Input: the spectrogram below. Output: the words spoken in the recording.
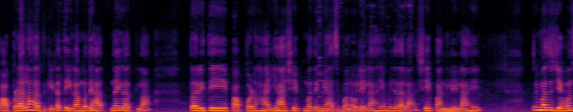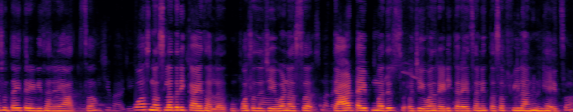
पापडाला हात गेला तेलामध्ये हात नाही घातला. तर इथे पापड हा ह्या शेपमध्ये मी आज बनवलेला आहे. म्हणजे त्याला शेप आणलेला आहे. तरी माझं जेवणसुद्धा इथे रेडी झालेलं आहे आजचं. उपवास नसला तरी काय झालं? उपवासाचं जेवण असं त्या टाईपमध्येच जेवण रेडी करायचं आणि तसं फील आणून घ्यायचं.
